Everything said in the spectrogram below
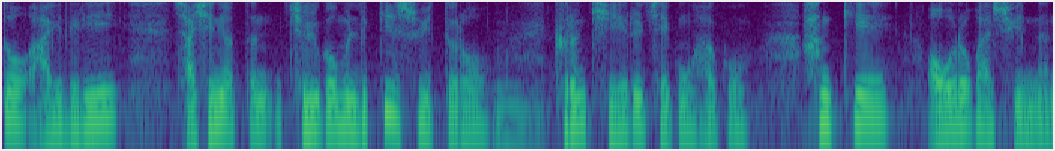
또 아이들이 자신의 어떤 즐거움을 느낄 수 있도록 음. 그런 기회를 제공하고 함께 어우러 갈 수 있는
